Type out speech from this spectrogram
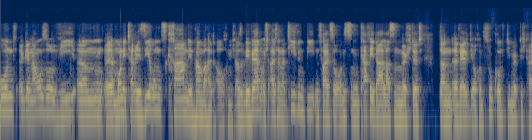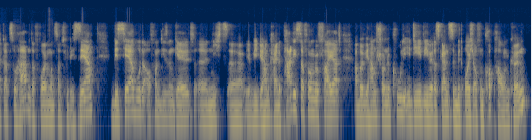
und äh, genauso wie ähm, äh, Monetarisierungskram, den haben wir halt auch nicht. Also wir werden euch Alternativen bieten, falls ihr uns einen Kaffee dalassen möchtet, dann äh, werdet ihr auch in Zukunft die Möglichkeit dazu haben. Da freuen wir uns natürlich sehr. Bisher wurde auch von diesem Geld äh, nichts, äh, wir, wir haben keine Partys davon gefeiert, aber wir haben schon eine coole Idee, wie wir das Ganze mit euch auf den Kopf hauen können.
